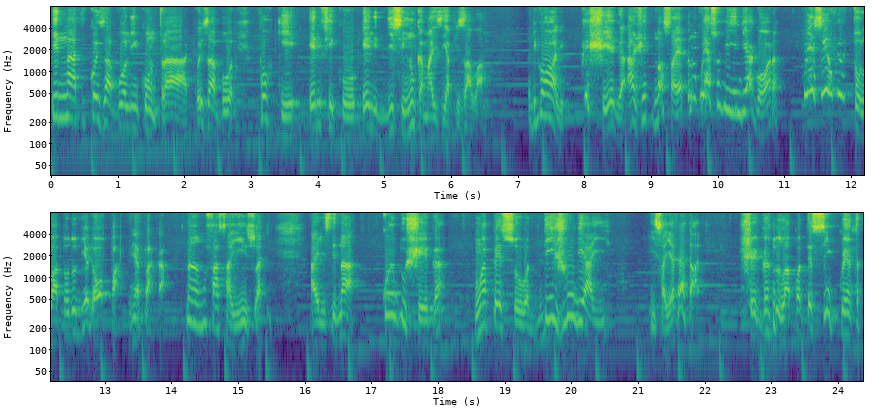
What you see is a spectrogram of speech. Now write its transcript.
de nada, coisa boa lhe encontrar, coisa boa, porque ele ficou, ele disse nunca mais ia pisar lá. Eu digo, olha, porque chega, a gente, nossa época, não conhece os meninos de agora. Conhece eu, estou lá todo dia, opa, venha para cá. Não, não faça isso. Aí, ele disse, Nah, quando chega uma pessoa de Jundiaí, isso aí é verdade, chegando lá pode ter 50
